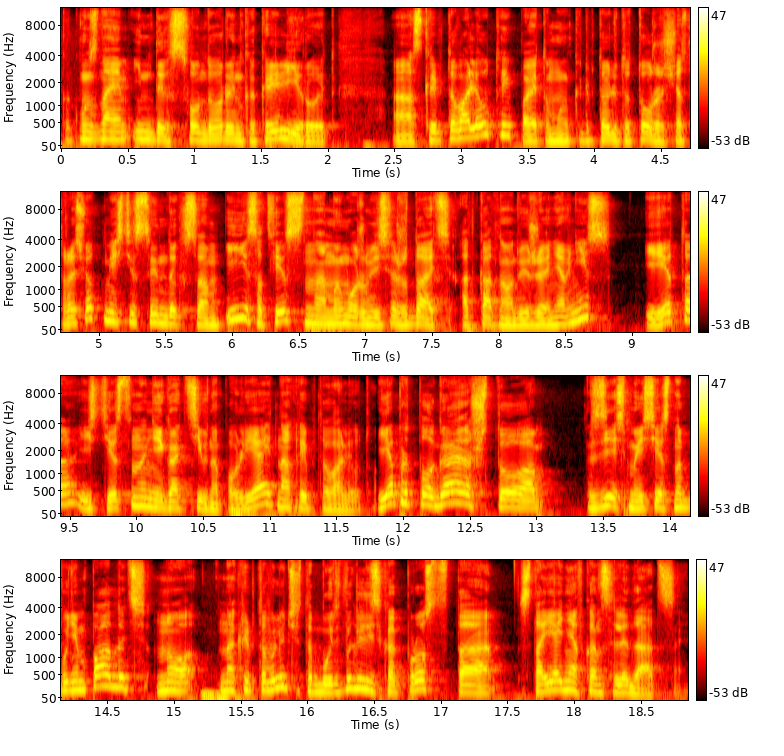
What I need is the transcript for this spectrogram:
как мы знаем, индекс фондового рынка коррелирует а, с криптовалютой, поэтому криптовалюта тоже сейчас растет вместе с индексом. И, соответственно, мы можем здесь ожидать откатного движения вниз, и это, естественно, негативно повлияет на криптовалюту. Я предполагаю, что Здесь мы, естественно, будем падать, но на криптовалюте это будет выглядеть как просто стояние в консолидации.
